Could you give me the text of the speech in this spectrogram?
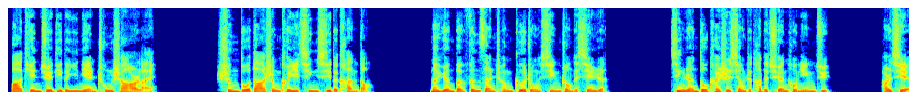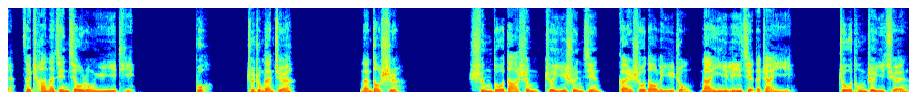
霸天绝地的意念冲杀而来。声夺大圣可以清晰的看到，那原本分散成各种形状的仙刃，竟然都开始向着他的拳头凝聚，而且在刹那间交融于一体。不，这种感觉，难道是？争夺大圣这一瞬间。感受到了一种难以理解的战意，周通这一拳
